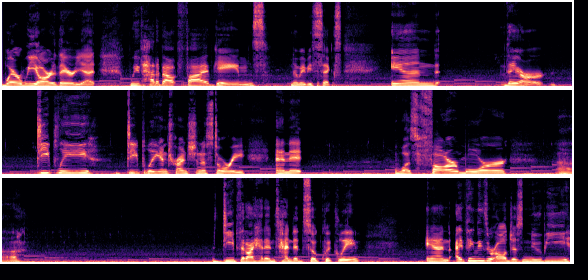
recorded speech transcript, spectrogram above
where we are there yet. We've had about five games, no, maybe six, and they are deeply, deeply entrenched in a story, and it was far more uh, deep than I had intended so quickly. And I think these are all just newbie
